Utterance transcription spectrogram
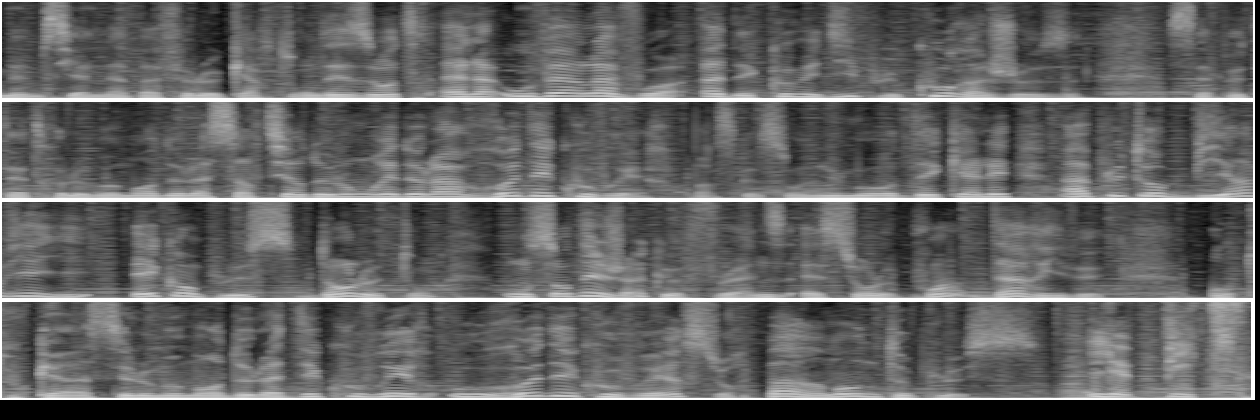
Même si elle n'a pas fait le carton des autres, elle a ouvert la voie à des comédies plus courageuses. C'est peut-être le moment de la sortir de l'ombre et de la redécouvrir, parce que son humour décalé a plutôt bien vieilli et qu'en plus, dans le ton, on sent déjà que Friends est sur le point d'arriver. En tout cas, c'est le moment de la découvrir ou redécouvrir sur Paramount+. Le Pitch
